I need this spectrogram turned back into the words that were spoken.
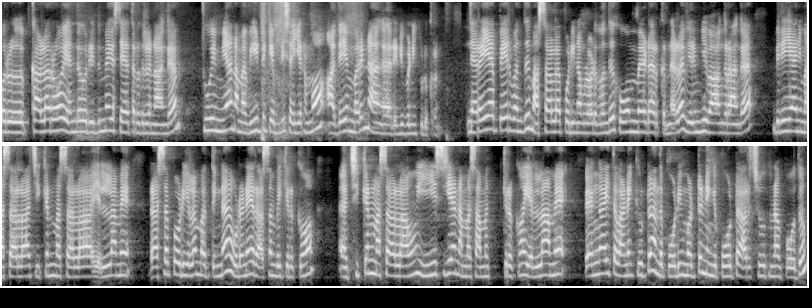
ஒரு கலரோ எந்த ஒரு இதுவுமே சேர்த்துறதில்ல நாங்கள் தூய்மையாக நம்ம வீட்டுக்கு எப்படி செய்கிறோமோ அதே மாதிரி நாங்கள் ரெடி பண்ணி கொடுக்குறோம். நிறைய பேர் வந்து மசாலா பொடி நம்மளோட வந்து ஹோம்மேடாக இருக்கிறனால விரும்பி வாங்குறாங்க. பிரியாணி மசாலா சிக்கன் மசாலா எல்லாமே ரசப்பொடியெல்லாம் பார்த்திங்கன்னா உடனே ரசம் வைக்கிறதுக்கும் சிக்கன் மசாலாவும் ஈஸியாக நம்ம சமைக்கிறக்கும் எல்லாமே வெங்காயத்தை வணக்கி விட்டு அந்த பொடி மட்டும் நீங்கள் போட்டு அரைச்சி ஊற்றினா போதும்.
